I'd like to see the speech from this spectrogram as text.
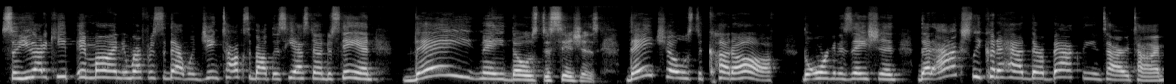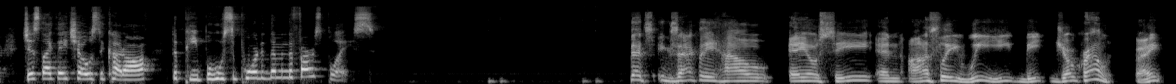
So you got to keep in mind in reference to that when Cenk talks about this, he has to understand they made those decisions. They chose to cut off the organization that actually could have had their back the entire time, just like they chose to cut off the people who supported them in the first place. That's exactly how AOC and honestly, we beat Joe Crowley right?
